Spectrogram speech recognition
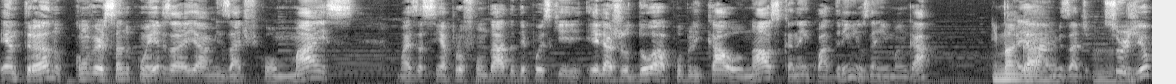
entrando, conversando com eles, aí a amizade ficou mais, mais assim, aprofundada depois que ele ajudou a publicar o Náusica, né, em quadrinhos, né, em mangá. Em Aí a mangá. amizade Uhum. surgiu.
